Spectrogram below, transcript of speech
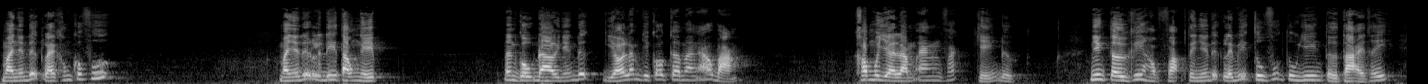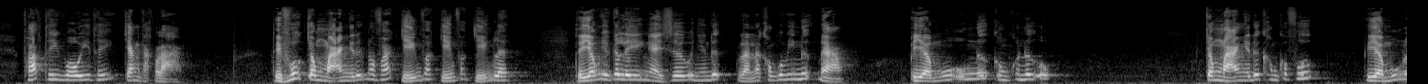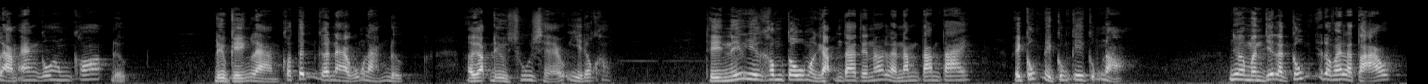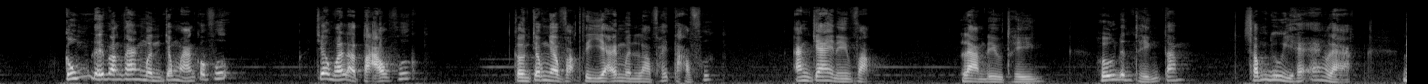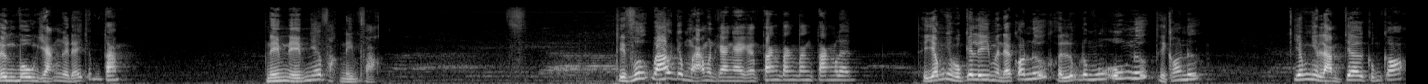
mà những đức lại không có phước. Mà những đức lại đi tạo nghiệp. Nên cuộc đời những đức giỏi lắm, chỉ có cơm ăn áo bận không bao giờ làm ăn phát triển được. Nhưng từ khi học phật thì những đức lại biết tu phước tu duyên từ tài thí, pháp thí, vô ý thí chăng thật làm thì phước trong mạng như đức nó phát triển phát triển phát triển lên. Thì giống như cái ly ngày xưa của những đức là nó không có miếng nước nào. Bây giờ muốn uống nước không có nước uống. Trong mạng như đức không có phước. Bây giờ muốn làm ăn cũng không có được. Điều kiện làm, có tính cỡ nào cũng làm được. Mà gặp điều xui xẻo gì đâu không. Thì nếu như không tu mà gặp người ta thì nói là năm tam tai. Phải cúng này cúng kia, cúng nọ. Nhưng mà mình chỉ là cúng chứ đâu phải là tạo. Cúng để bản thân mình, trong mạng có phước. Chứ không phải là tạo phước còn trong nhà phật thì dạy mình là phải tạo phước. Ăn chay niệm phật, làm điều thiện, hướng đến thiện tâm. Sống vui vẻ, an lạc. Đừng buồn giận người để trong tâm. Niệm niệm nhớ phật, niệm phật. Thì phước báo trong mạng mình càng ngày càng tăng tăng tăng tăng lên. Thì giống như một cái ly mình đã có nước rồi, lúc đó muốn uống nước thì có nước. Giống như làm chơi cũng có.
